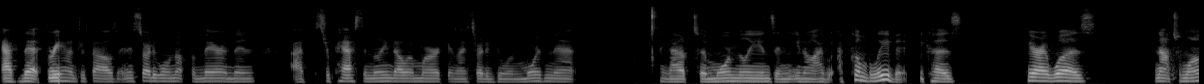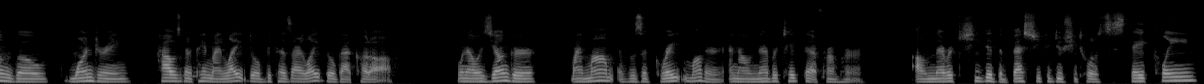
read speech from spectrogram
After that, three hundred thousand, and it started going up from there. And then I surpassed the million dollar mark, and I started doing more than that. I got up to more millions, and you know, I, I couldn't believe it because here I was, not too long ago, wondering how I was going to pay my light bill because our light bill got cut off. When I was younger, my mom was a great mother, and I'll never take that from her. I'll never, she did the best she could do. She told us to stay clean.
